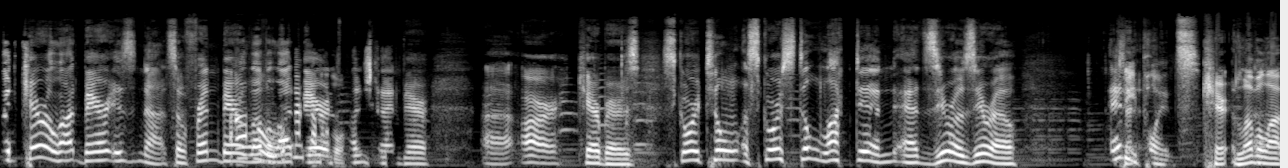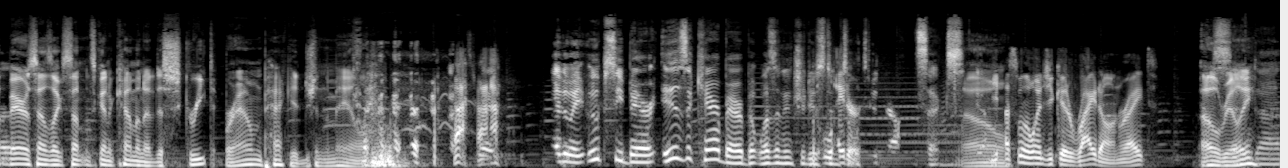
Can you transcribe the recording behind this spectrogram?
but Care-a-Lot Bear is not. So Friend Bear, Oh, Love-a-Lot Bear, and Funshine Bear uh, are Care Bears. Score till a score still locked in at zero zero. Any So- points? Car- Love a Uh, lot bear sounds like something's going to come in a discreet brown package in the mail. By the way, Oopsie Bear is a Care Bear, but wasn't introduced Later. until 2006. Oh, Yeah, that's one of the ones you could write on, right? oh, really? And, uh,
